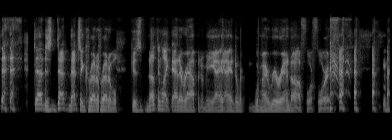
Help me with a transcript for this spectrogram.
that, is that that's incredible incredible because nothing like that ever happened to me. I, I had to work my rear end off for for it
